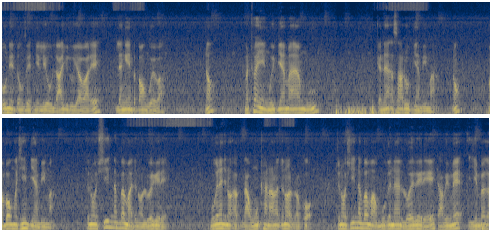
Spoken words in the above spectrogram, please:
930နှစ်လေးကိုလာယူလို့ရပါတယ်။လက်ငင်း1000ခွဲပါ။နော်မထွက်ရင်ငွေပြန်မအမ်းမှုကနန်းအစားတို့ပြန်ပေးမှာနော် မပေါမချင်းပြန်ပေးမှာကျွန်တော်ရှေ့နှစ်ပတ်မှာကျွန်တော်လွဲခဲ့တယ်မူကနန်းကျွန်တော်ဒါဝန်ခံတာတော့ကျွန်တော် record ကျွန်တော်ရှေ့နှစ်ပတ်မှာမူကနန်းလွဲခဲ့တယ်ဒါပေမဲ့အရင်ဘက်က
